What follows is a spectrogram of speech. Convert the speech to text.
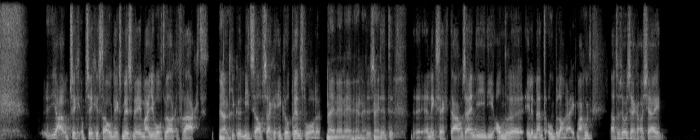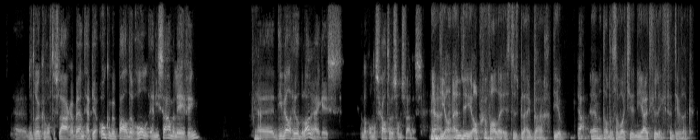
Ja, op zich, op zich is daar ook niks mis mee, maar je wordt wel gevraagd. Ja. Kijk, je kunt niet zelf zeggen, ik wil prins worden. Nee, nee, nee. nee, nee, Dus nee. dit, en ik zeg, daarom zijn die, die andere elementen ook belangrijk. Maar goed, laten we zo zeggen, als jij de drukker of de slager bent, heb je ook een bepaalde rol in die samenleving, Ja. eh, die wel heel belangrijk is. En dat onderschatten we soms wel eens. En, Ja, die, ja. en die opgevallen is dus blijkbaar. Die, ook- Ja. hè, want anders dan word je er niet uitgelicht natuurlijk.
